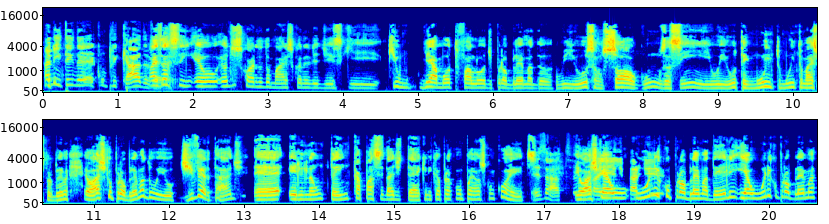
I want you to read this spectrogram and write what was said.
A Nintendo é complicada, Mas velho. assim, eu, eu discordo do Márcio quando ele diz que, que o Miyamoto falou de problema do Wii U, são só alguns, assim, e o Wii U tem muito, muito mais problema. Eu acho que o problema do Wii U, de verdade, é ele não tem capacidade técnica pra acompanhar os concorrentes. Exato. Eu acho que é o perde- único problema dele e é o único problema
